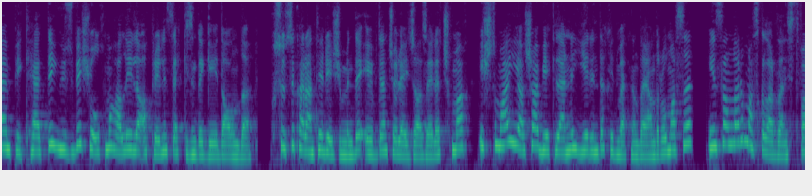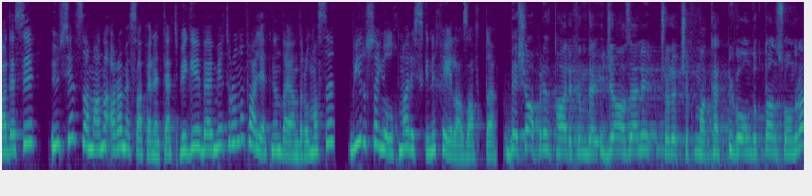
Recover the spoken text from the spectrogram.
ən pik həddi 105 yoluxma halı ilə aprelin 8-də qeydə alındı. Xüsusi karantin rejimində evdən çölə icazə ilə çıxmaq, ictimai yaşayış obyektlərinin yerində xidmətinin dayandırılması, insanların maskalardan istifadəsi, ünsiyyət zamanı ara məsafənin tətbiqi və metronun fəaliyyətinin dayandırılması virusa yoluxma riskini xeyli azaltdı. 5 aprel tarixində icazəli çölə çıxma tətbiq olunduqdan sonra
